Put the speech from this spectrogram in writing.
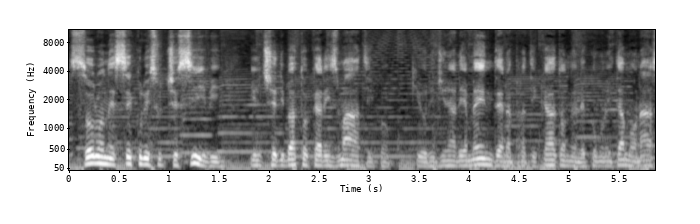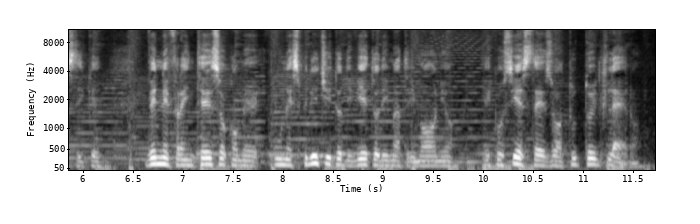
Solo nei secoli successivi il celibato carismatico, che originariamente era praticato nelle comunità monastiche, venne frainteso come un esplicito divieto di matrimonio e così esteso a tutto il clero.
